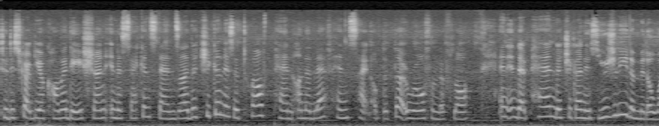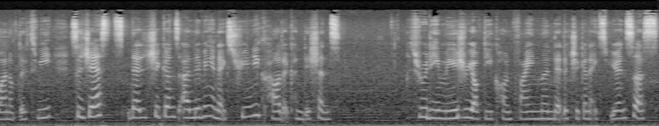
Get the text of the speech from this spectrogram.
to describe the accommodation, in the second stanza, the chicken is a 12th pen on the left hand side of the third row from the floor, and in that pen, the chicken is usually the middle one of the three, suggests that the chickens are living in extremely crowded conditions through the imagery of the confinement that the chicken experiences.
